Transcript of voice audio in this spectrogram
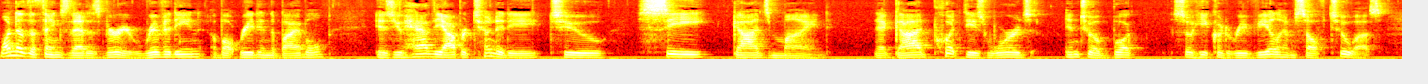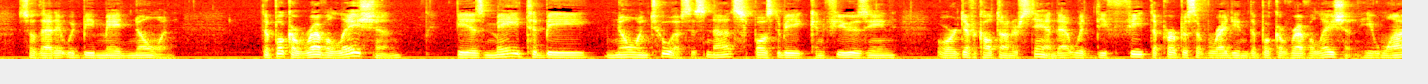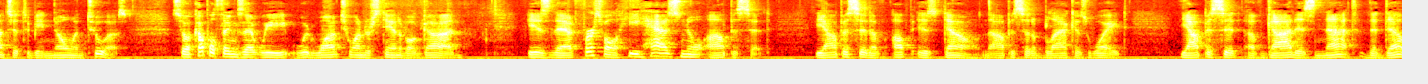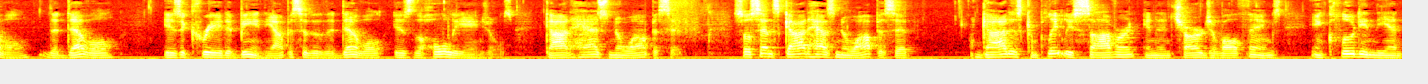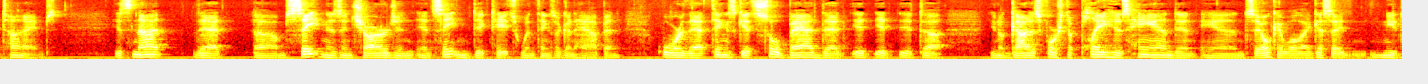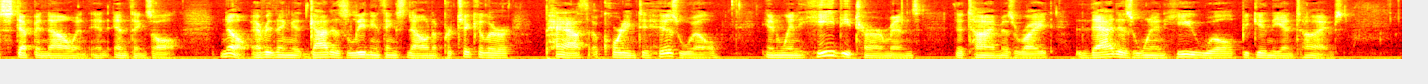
One of the things that is very riveting about reading the Bible is you have the opportunity to see God's mind. That God put these words into a book so he could reveal himself to us, so that it would be made known. The book of Revelation is made to be known to us. It's not supposed to be confusing or difficult to understand. That would defeat the purpose of writing the book of Revelation. He wants it to be known to us. So, a couple things that we would want to understand about God is that, first of all, He has no opposite. The opposite of up is down, the opposite of black is white. The opposite of God is not the devil. The devil is a created being. The opposite of the devil is the holy angels. God has no opposite. So, since God has no opposite, God is completely sovereign and in charge of all things, including the end times. It's not that um, Satan is in charge and, and Satan dictates when things are going to happen, or that things get so bad that it, it, it uh, you know, God is forced to play his hand and, and say, okay, well, I guess I need to step in now and, and end things all. No, everything, God is leading things down a particular path according to his will. And when he determines the time is right, that is when he will begin the end times.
